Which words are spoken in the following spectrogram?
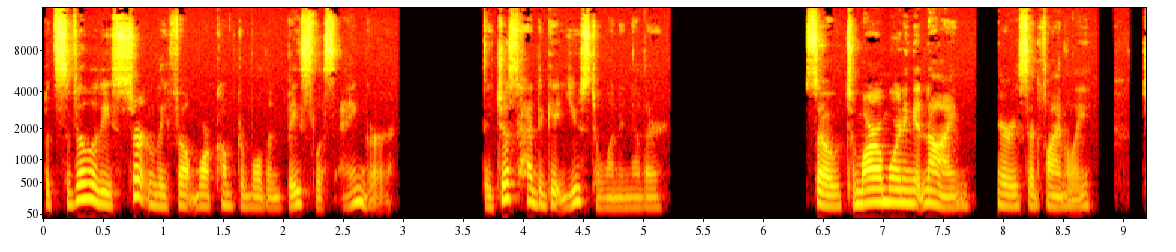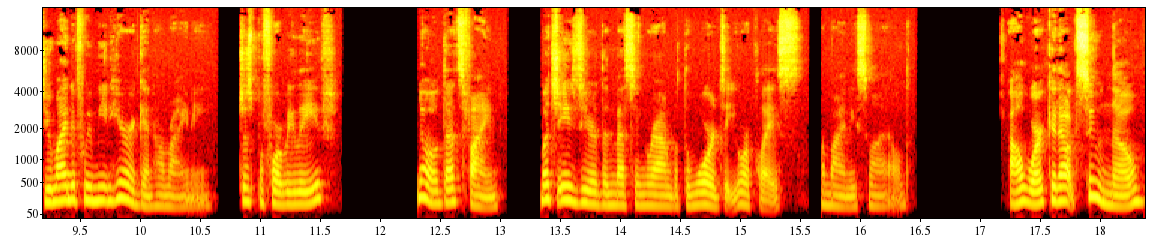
but civility certainly felt more comfortable than baseless anger. They just had to get used to one another. So, tomorrow morning at nine, Harry said finally. Do you mind if we meet here again, Hermione? Just before we leave? No, that's fine. Much easier than messing around with the wards at your place, Hermione smiled. I'll work it out soon, though,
